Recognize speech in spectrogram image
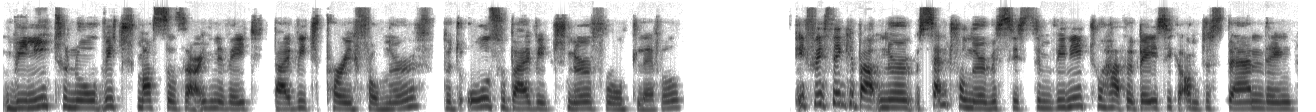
We need to know which muscles are innervated by which peripheral nerve, but also by which nerve root level if we think about nerve, central nervous system, we need to have a basic understanding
